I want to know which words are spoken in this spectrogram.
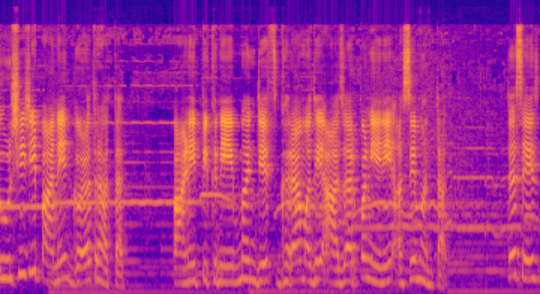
तुळशीची पाने गळत राहतात. पाने पिकणे म्हणजेच घरामध्ये आजारपण येणे असे म्हणतात. तसेच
